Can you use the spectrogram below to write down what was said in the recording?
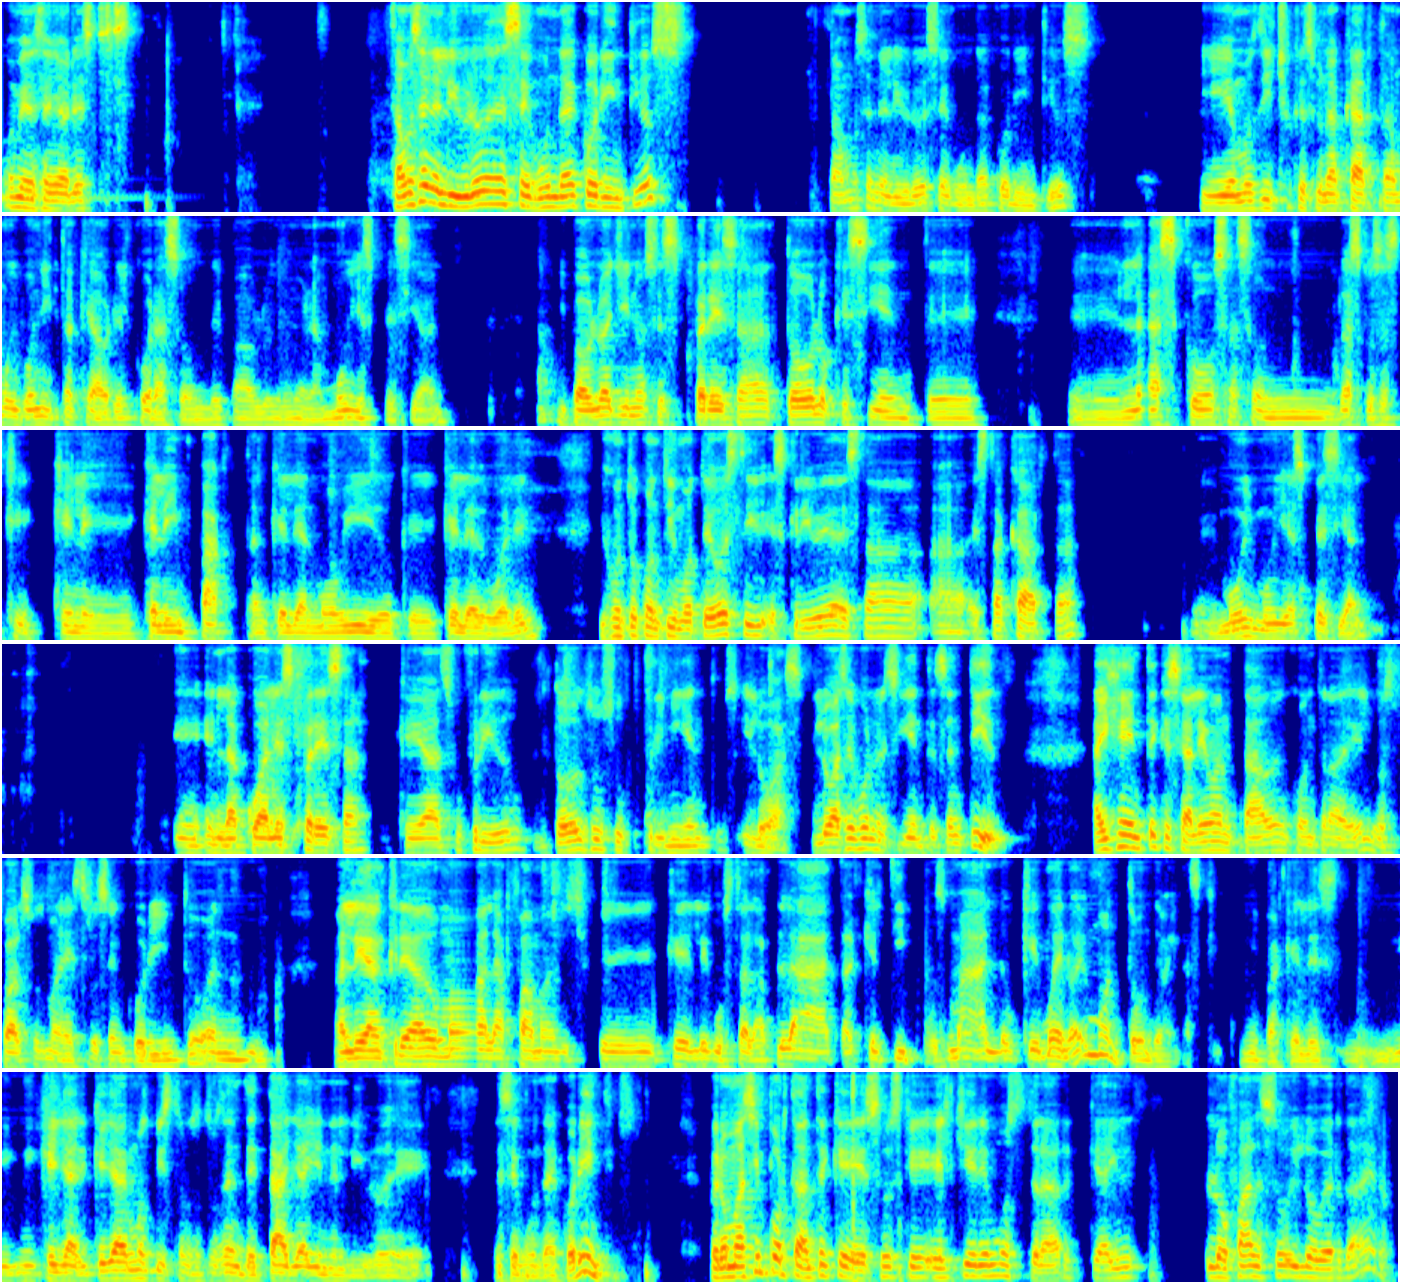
Muy bien, señores. Estamos en el libro de Segunda de Corintios. Estamos en el libro de Segunda de Corintios. Y hemos dicho que es una carta muy bonita que abre el corazón de Pablo de una manera muy especial. Y Pablo allí nos expresa todo lo que siente, eh, las cosas son las cosas que, le, impactan, que le han movido, que, le duelen. Y junto con Timoteo escribe esta, esta carta eh, muy, muy especial eh, en la cual expresa que ha sufrido todos sus sufrimientos y lo hace. Y lo hace con el siguiente sentido. Hay gente que se ha levantado en contra de él, los falsos maestros en Corinto, han, le han creado mala fama, que, le gusta la plata, que el tipo es malo, que bueno, hay un montón de vainas que ni para que les, que, ya, que ya hemos visto nosotros en detalle ahí en el libro de, de Segunda de Corintios. Pero más importante que eso es que él quiere mostrar que hay lo falso y lo verdadero.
